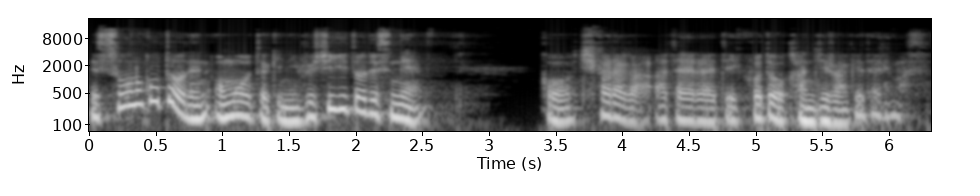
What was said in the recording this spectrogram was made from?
でそのことを、ね、思うときに不思議とですね、こう力が与えられていくことを感じるわけであります。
